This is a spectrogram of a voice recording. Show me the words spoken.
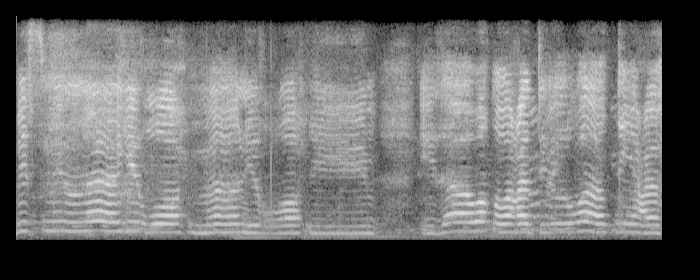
بسم الله الرحمن الرحيم. إذا وقعت الواقعة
